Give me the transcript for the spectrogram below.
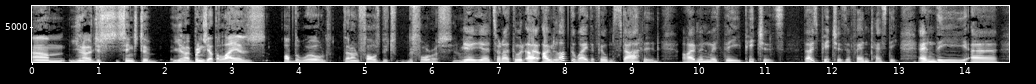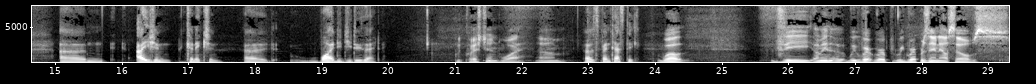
um, you know, it just seems to you know brings out the layers of the world that unfolds bet before us. You know? Yeah, yeah, that's what I thought. I, I Mm. love the way the film started, Ivan, with the pictures. Those pictures are fantastic, and the uh, um, Asian connection. Uh, why did you do that? Good question. Why? Um, That was fantastic. Well, the I mean, uh, we re- rep- we represent ourselves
